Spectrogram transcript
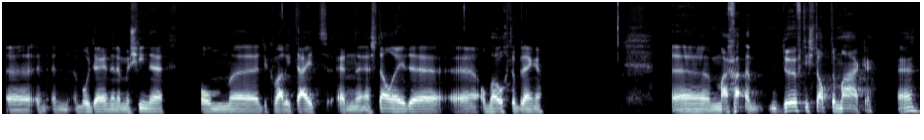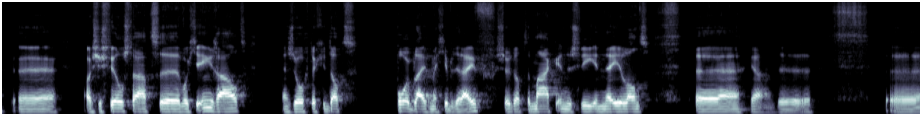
een, een, een modernere machine om de kwaliteit en, en snelheden omhoog te brengen. maar ga, durf die stap te maken. Hè? Als je stilstaat, uh, word je ingehaald. En zorg dat je dat voorblijft met je bedrijf. Zodat de maakindustrie in Nederland uh, ja, de, uh,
